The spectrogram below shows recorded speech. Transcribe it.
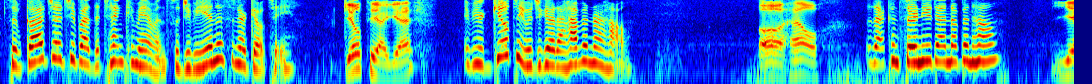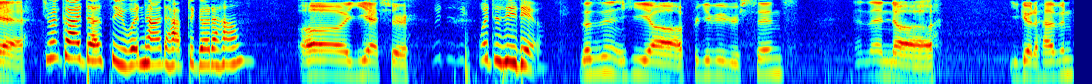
So if God judged you by the Ten Commandments, would you be innocent or guilty? Guilty, I guess. If you're guilty, would you go to heaven or hell? Uh, hell. Would that concern you to end up in hell? Yeah. Do you know what God does so you wouldn't have to have to go to hell? Uh, yeah, sure. What does He do? Doesn't he, uh, forgive you of your sins? And then, uh, you go to heaven?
